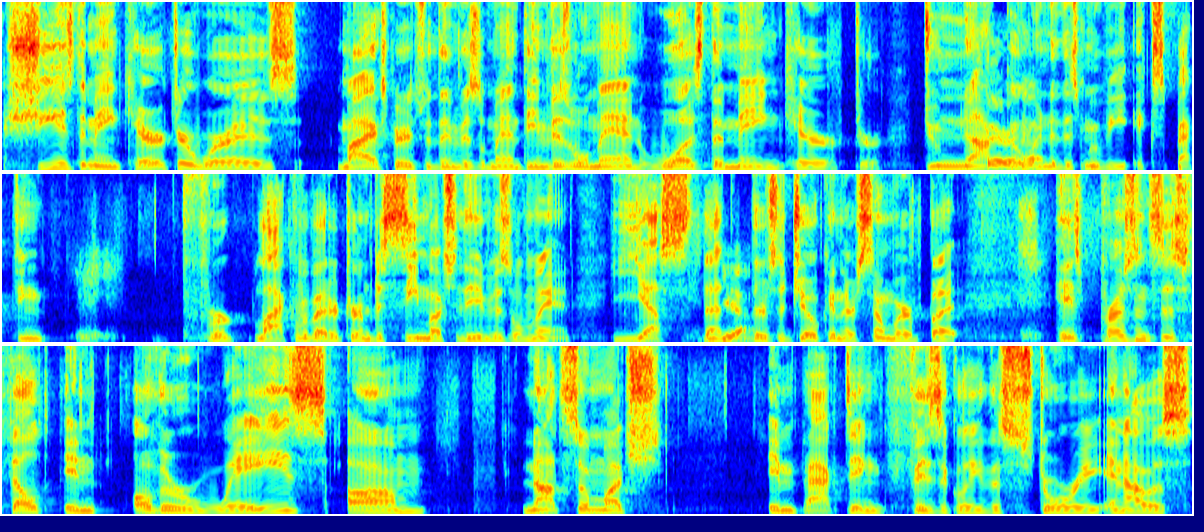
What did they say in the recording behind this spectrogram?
she is the main character, whereas my experience with the Invisible Man, the Invisible Man was the main character. Do not Fair go enough. into this movie expecting for lack of a better term, to see much of the Invisible Man. Yes, that Yeah. there's a joke in there somewhere, but his presence is felt in other ways. Um, not so much impacting physically the story. And I was,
